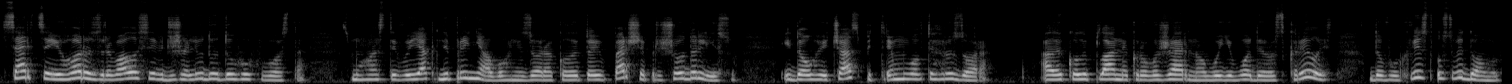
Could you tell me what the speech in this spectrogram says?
Серце його розривалося від жалю до довгохвоста. Смугастий вояк не прийняв вогнезора, коли той вперше прийшов до лісу і довгий час підтримував тигрозора. Але коли плани кровожерного воєводи розкрились, довгохвіст усвідомив,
